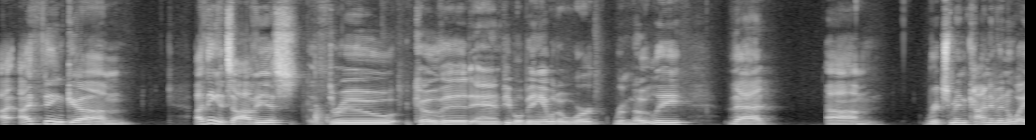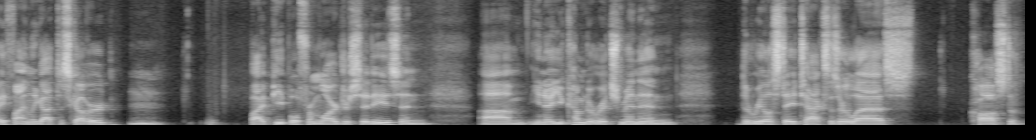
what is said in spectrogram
I, I think um, I think it's obvious through COVID and people being able to work remotely that um, Richmond kind of in a way finally got discovered by people from larger cities, and um, you know you come to Richmond and the real estate taxes are less. Cost of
